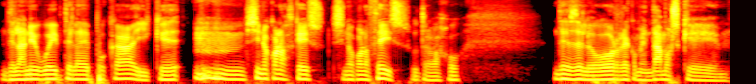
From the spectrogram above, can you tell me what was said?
de la New Wave de la época y que si no conocéis, si no conocéis su trabajo, desde luego recomendamos que,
